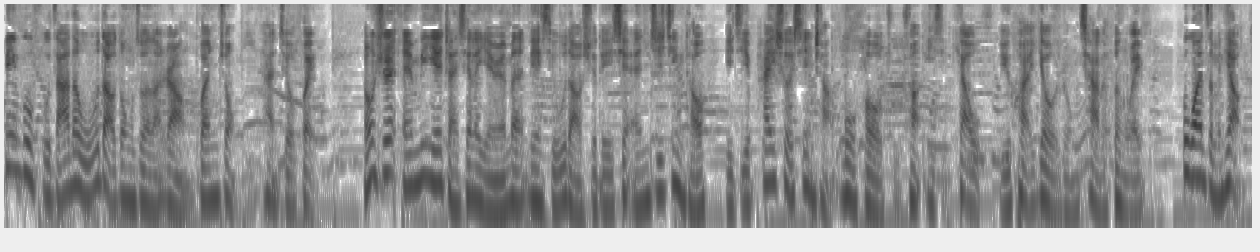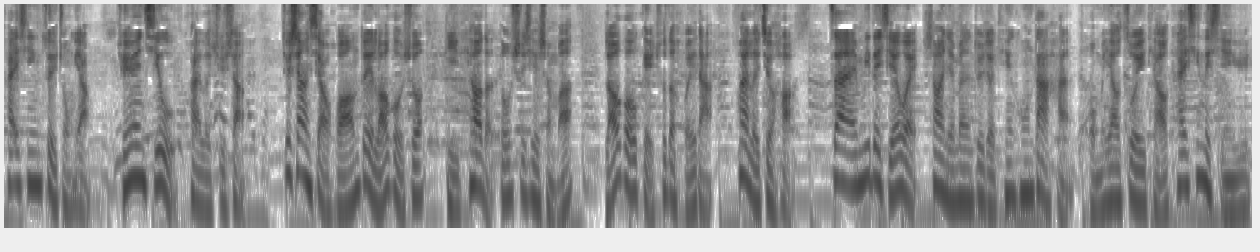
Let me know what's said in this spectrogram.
并不复杂的舞蹈动作呢，让观众一看就会。同时，MV 也展现了演员们练习舞蹈时的一些 NG 镜头，以及拍摄现场幕后主创一起跳舞愉快又融洽的氛围。不管怎么跳，开心最重要，全员起舞，快乐至上。就像小黄对老狗说：“你跳的都是些什么？”老狗给出的回答：“快乐就好。”在 MV 的结尾，少年们对着天空大喊：“我们要做一条开心的咸鱼，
